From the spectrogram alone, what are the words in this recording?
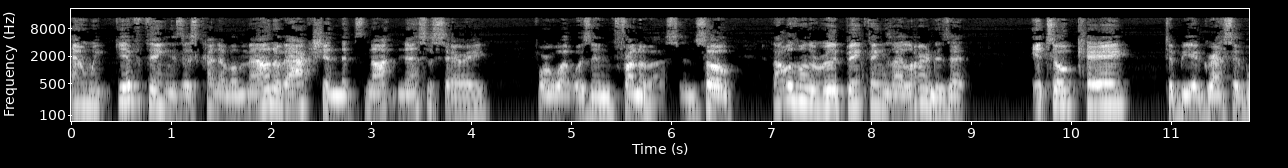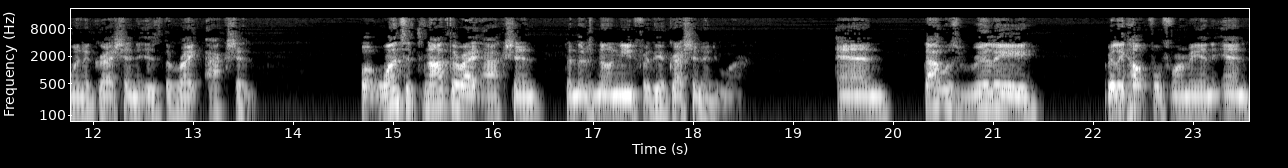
And we give things this kind of amount of action that's not necessary for what was in front of us. And so that was one of the really big things I learned is that it's okay to be aggressive when aggression is the right action. But once it's not the right action, then there's no need for the aggression anymore. And that was really, really helpful for me. And, and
